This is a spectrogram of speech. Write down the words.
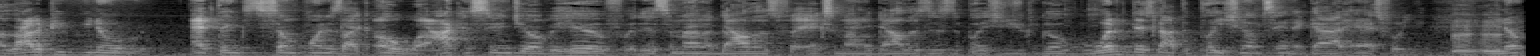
a lot of people, you know, I think some point is like, oh, well, I can send you over here for this amount of dollars, for X amount of dollars. This is the place you can go. But what if that's not the place, you know, what I'm saying, that God has for you? Mm-hmm. You know,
